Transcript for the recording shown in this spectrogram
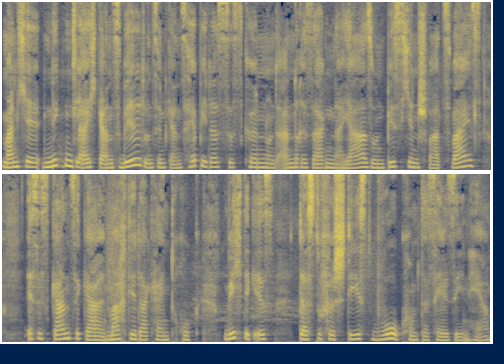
Manche nicken gleich ganz wild und sind ganz happy, dass sie es können und andere sagen, na ja, so ein bisschen schwarz-weiß. Es ist ganz egal, mach dir da keinen Druck. Wichtig ist, dass du verstehst, wo kommt das Hellsehen her.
